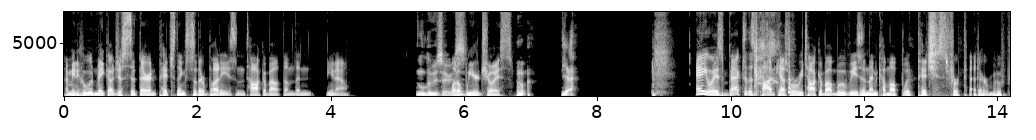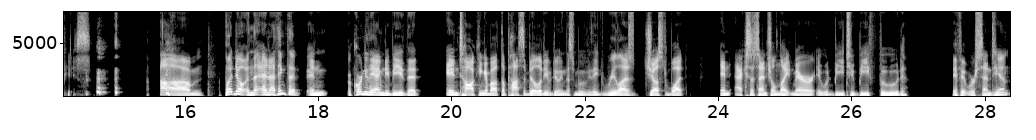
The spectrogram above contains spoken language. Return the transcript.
I mean, who would make out just sit there and pitch things to their buddies and talk about them? Then you know, Losers. what a weird choice. yeah. Anyways, back to this podcast where we talk about movies and then come up with pitches for better movies. um, but no, and the, and I think that, and according to the IMDb, that in talking about the possibility of doing this movie, they realized just what an existential nightmare it would be to be food if it were sentient.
